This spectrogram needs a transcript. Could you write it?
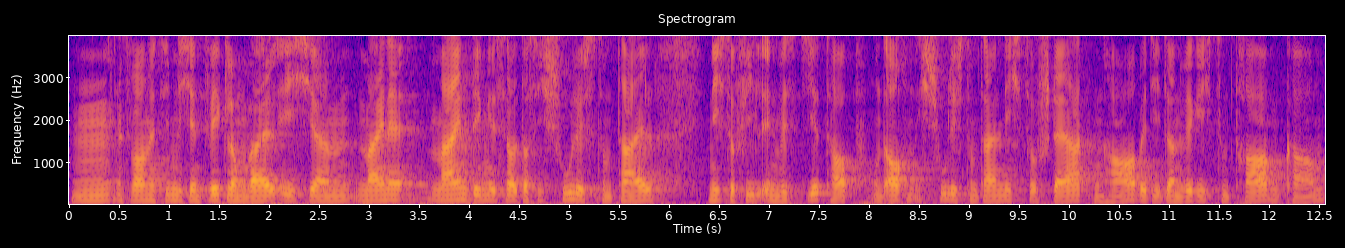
Hm, es war eine ziemliche Entwicklung, weil ich ähm, meine, mein Ding ist halt, dass ich schulisch zum Teil nicht so viel investiert habe und auch ich schulisch zum Teil nicht so Stärken habe, die dann wirklich zum Tragen kamen.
